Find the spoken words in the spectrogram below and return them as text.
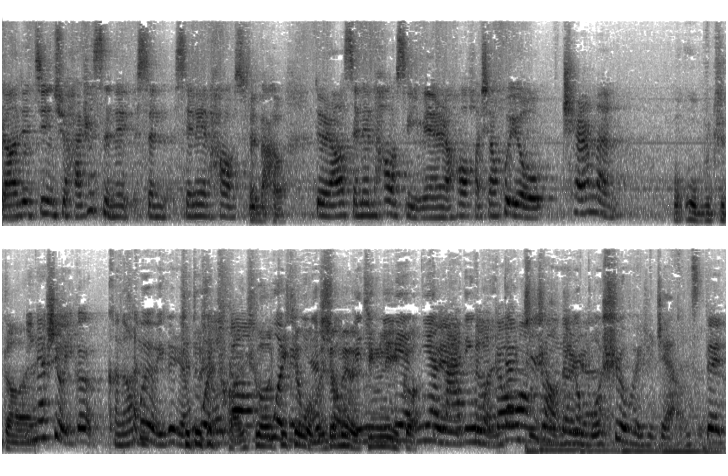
然后就进去还是 Senate Sen Senate House 对吧 House？对，然后 Senate House 里面，然后好像会有 Chairman，我我不知道哎。应该是有一个可能会有一个人这都是握着传说，握这些我着你的手们都没有给你念经历过。念拉丁文，但至少那个博士会是这样子。对，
